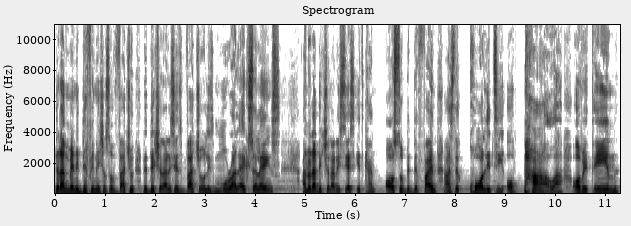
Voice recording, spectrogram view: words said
There are many definitions of virtue. The dictionary says virtue is moral excellence, Another dictionary says it can also be defined as the quality or power of a thing.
